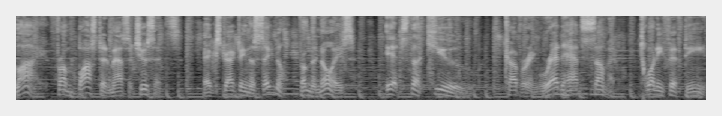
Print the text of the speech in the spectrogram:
Live from Boston, Massachusetts, extracting the signal from the noise, it's theCUBE, covering Red Hat Summit 2015.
